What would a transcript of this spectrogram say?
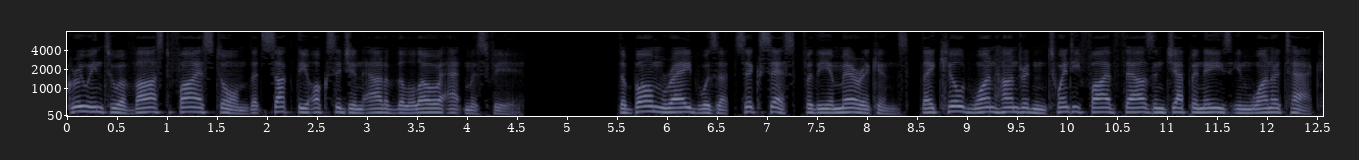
grew into a vast firestorm that sucked the oxygen out of the lower atmosphere. The bomb raid was a success for the Americans, they killed 125,000 Japanese in one attack.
